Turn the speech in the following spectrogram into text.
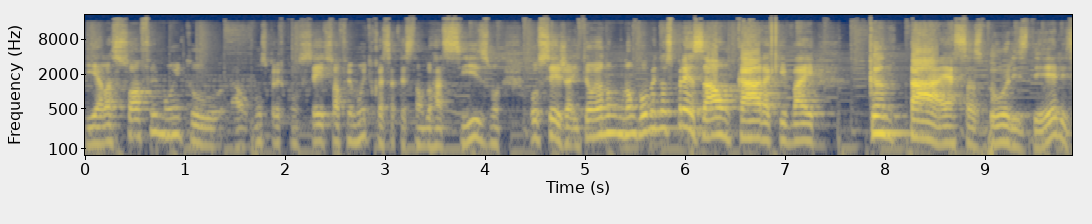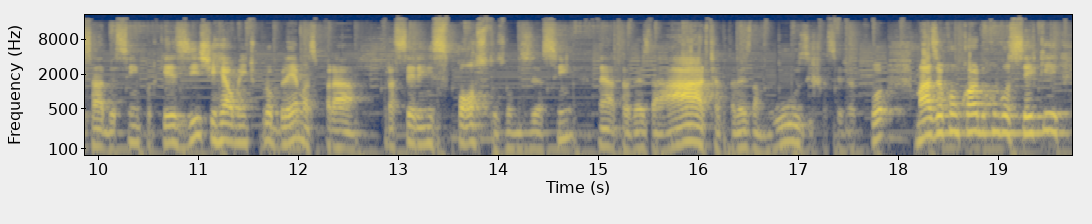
e ela sofre muito, alguns preconceitos, sofre muito com essa questão do racismo. Ou seja, então eu não, não vou menosprezar um cara que vai cantar essas dores dele, sabe assim? Porque existe realmente problemas para serem expostos, vamos dizer assim, né? através da arte, através da música, seja o que for. Mas eu concordo com você que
